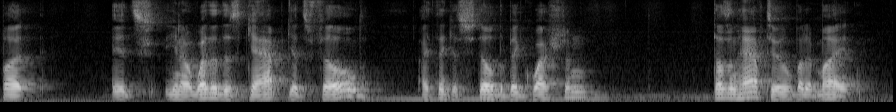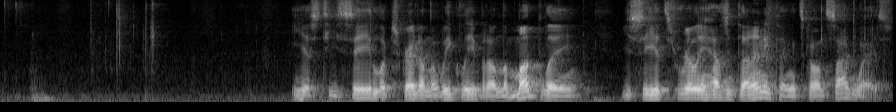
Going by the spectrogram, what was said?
But it's, you know, whether this gap gets filled, I think is still the big question. Doesn't have to, but it might. ESTC looks great on the weekly, but on the monthly, you see it's really hasn't done anything. It's gone sideways.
